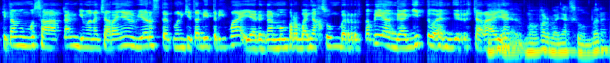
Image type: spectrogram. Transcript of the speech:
kita mengusahakan gimana caranya biar statement kita diterima ya dengan memperbanyak sumber. Tapi ya nggak gitu anjir caranya. Iya, memperbanyak sumber.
